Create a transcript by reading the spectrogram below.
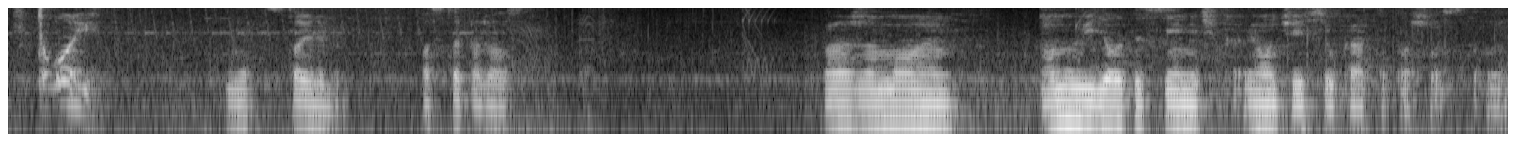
Стой! Нет, стой, ребят. Постой, пожалуйста. Боже мой. Он увидел это семечко, и он через всю карту пошел строить.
